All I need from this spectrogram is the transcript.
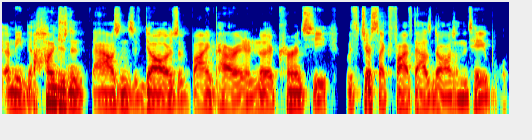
I mean, hundreds and thousands of dollars of buying power in another currency with just like five thousand dollars on the table.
